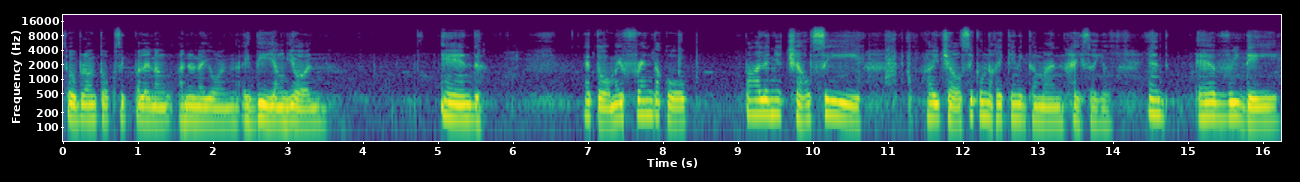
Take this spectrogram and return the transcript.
Sobrang toxic pala ng ano na yon, ideyang yon. And, eto, my friend ako, pangalan niya Chelsea. Hi Chelsea, kung nakikinig ka man, hi sa'yo. And every day,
